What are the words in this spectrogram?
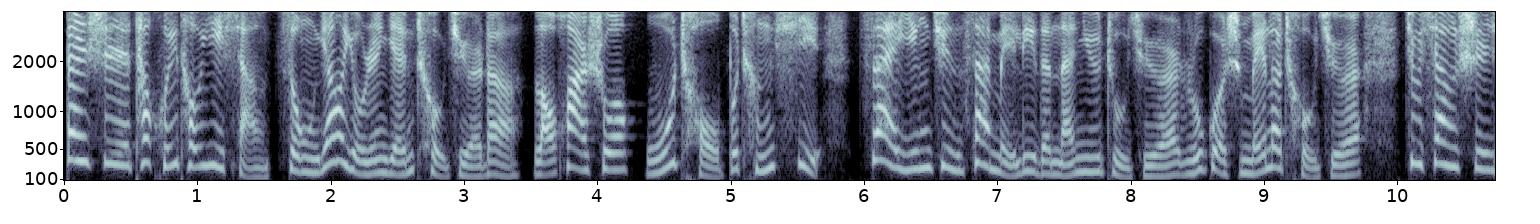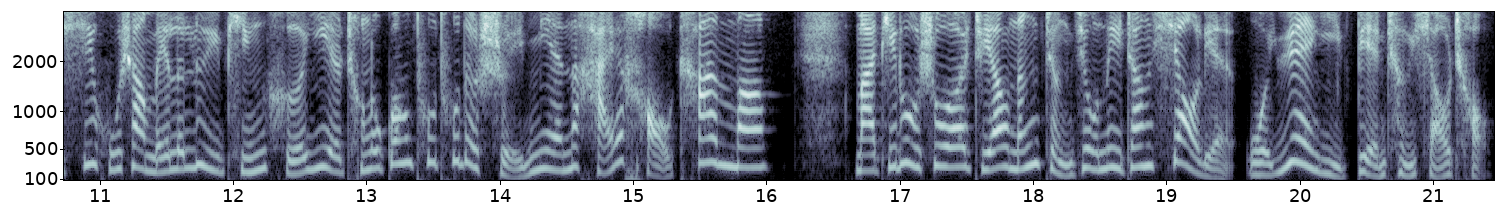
但是他回头一想，总要有人演丑角的。老话说，无丑不成戏。再英俊、再美丽的男女主角，如果是没了丑角，就像是西湖上没了绿瓶荷叶，成了光秃秃的水面，那还好看吗？马蹄露说：“只要能拯救那张笑脸，我愿意变成小丑。”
